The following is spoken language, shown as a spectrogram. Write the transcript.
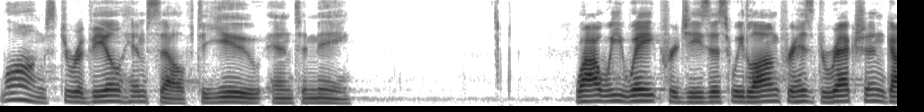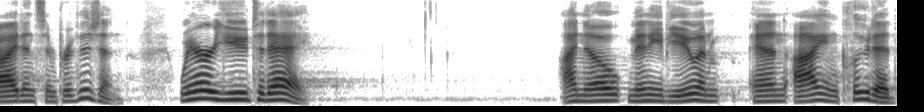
longs to reveal himself to you and to me. While we wait for Jesus, we long for his direction, guidance, and provision. Where are you today? I know many of you, and, and I included,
